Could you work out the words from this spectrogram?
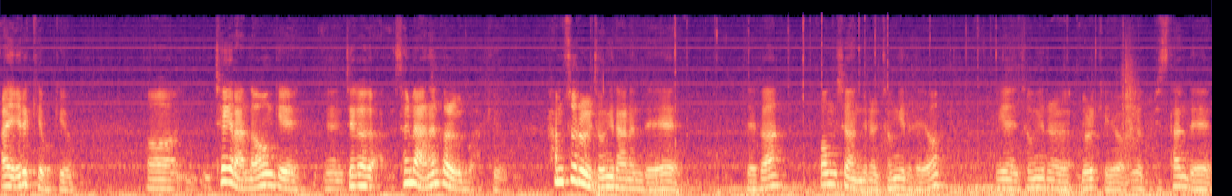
아예 이렇게 해볼게요. 어, 책에 안 나온 게 예, 제가 설명 안 한 걸 할게요. 함수를 정의를 하는데 제가 펑션을 정의를 해요. 이게 정의를 이렇게 해요. 이거 비슷한데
